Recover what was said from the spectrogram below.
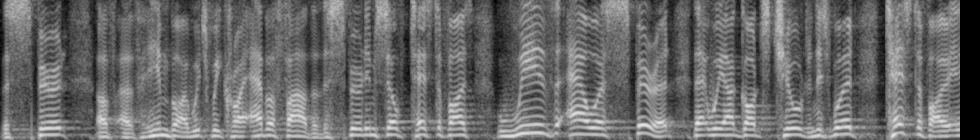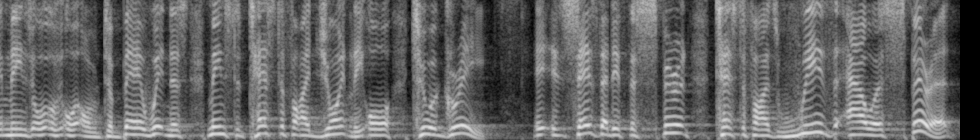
the Spirit of, of Him by which we cry, Abba, Father. The Spirit Himself testifies with our spirit that we are God's children. This word testify, it means, or, or, or to bear witness, means to testify jointly or to agree. It, it says that if the Spirit testifies with our spirit,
